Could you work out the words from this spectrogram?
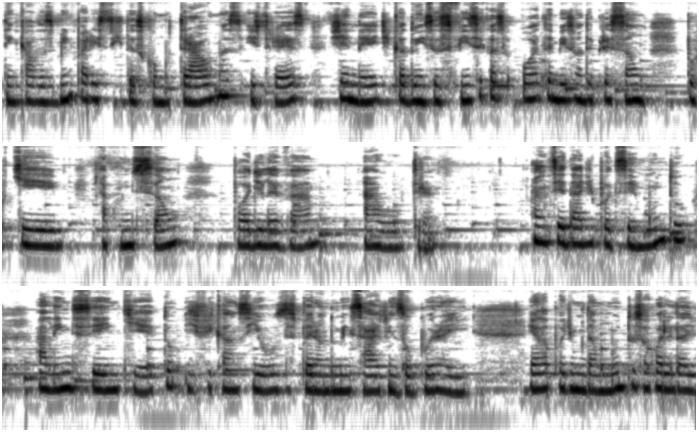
tem causas bem parecidas como traumas, estresse, genética, doenças físicas ou até mesmo a depressão, porque a condição pode levar a outra. A ansiedade pode ser muito além de ser inquieto e ficar ansioso esperando mensagens ou por aí. Ela pode mudar muito sua qualidade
